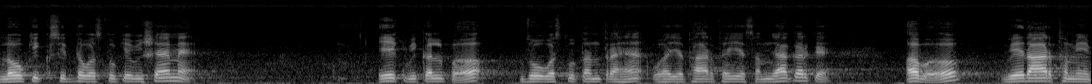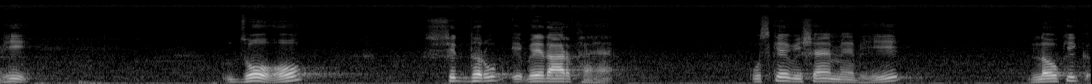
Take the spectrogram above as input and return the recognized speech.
लौकिक सिद्ध वस्तु के विषय में एक विकल्प जो वस्तु तंत्र है, वह यथार्थ है, ये समझा करके अब वेदार्थ में भी जो सिद्ध रूप वेदार्थ है, उसके विषय में भी लौकिक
